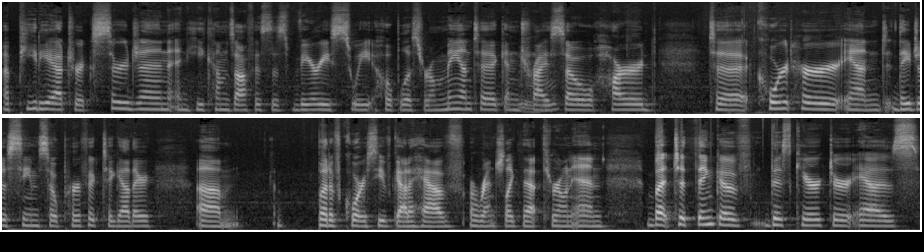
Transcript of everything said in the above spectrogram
a pediatric surgeon and he comes off as this very sweet, hopeless romantic and tries so hard to court her, and they just seem so perfect together. Um, but of course, you've got to have a wrench like that thrown in. But to think of this character as,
